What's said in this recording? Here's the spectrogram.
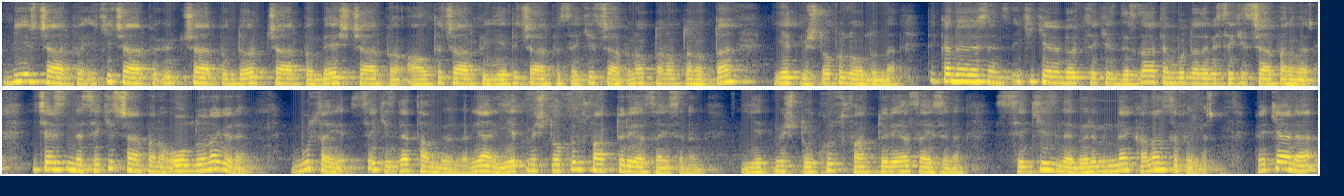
1 çarpı 2 çarpı 3 çarpı 4 çarpı 5 çarpı 6 çarpı 7 çarpı 8 çarpı nokta nokta nokta 79 olduğundan. Dikkat ederseniz 2 kere 4 8'dir. Zaten burada da bir 8 çarpanı var. İçerisinde 8 çarpanı olduğuna göre bu sayı 8 ile tam bölünür. Yani 79 faktöriyel sayısının 79 faktöriyel sayısının 8 ile bölümünden kalan sıfırdır. Pekala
